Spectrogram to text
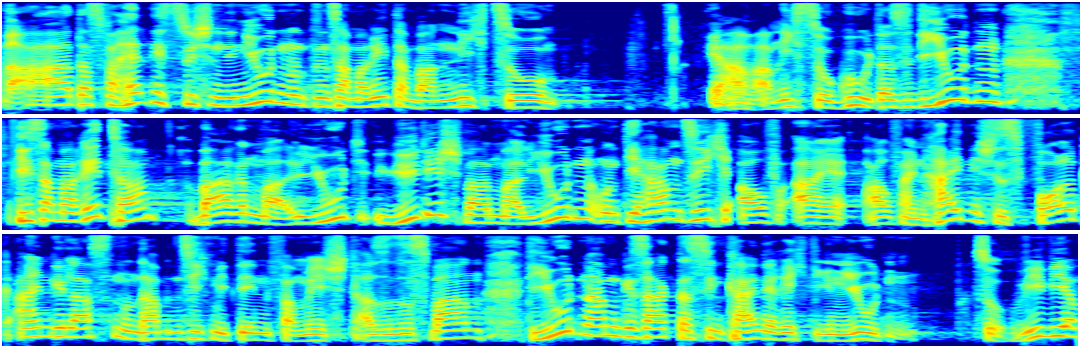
ah, das Verhältnis zwischen den Juden und den Samaritern war nicht so ja, war nicht so gut. Also die Juden, die Samariter waren mal jüdisch, waren mal Juden und die haben sich auf ein, auf ein heidnisches Volk eingelassen und haben sich mit denen vermischt. Also das waren, die Juden haben gesagt, das sind keine richtigen Juden. So, wie wir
